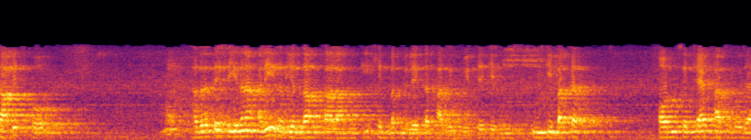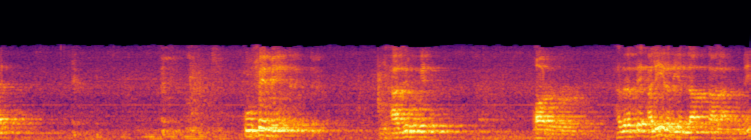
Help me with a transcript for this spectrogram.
ثابت کو حضرت سیدنا علی رضی اللہ تعالیٰ کی خدمت میں لے کر حاضر ہوئے تھے کہ ان کی برکت اور ان سے فیض حاصل ہو جائے۔ کوفے میں یہ حاضر ہوئے اور حضرت علی رضی اللہ تعالیٰ نے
